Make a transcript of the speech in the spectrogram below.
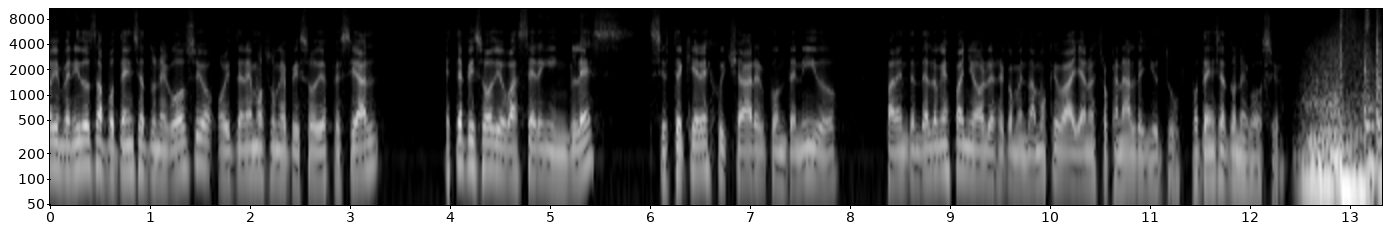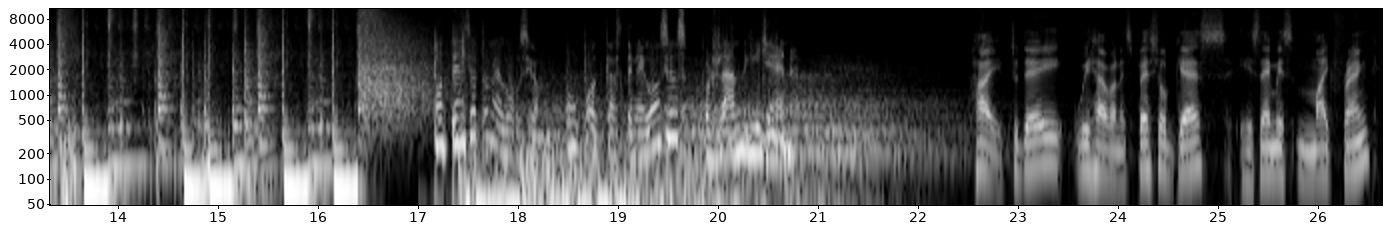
bienvenidos a Potencia tu negocio. Hoy tenemos un episodio especial. Este episodio va a ser en inglés. Si usted quiere escuchar el contenido para entenderlo en español, le recomendamos que vaya a nuestro canal de YouTube, Potencia tu negocio. Potencia tu negocio, un podcast de negocios por Randy Guillén. Hi, today we have a special guest. His name is Mike Frank.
